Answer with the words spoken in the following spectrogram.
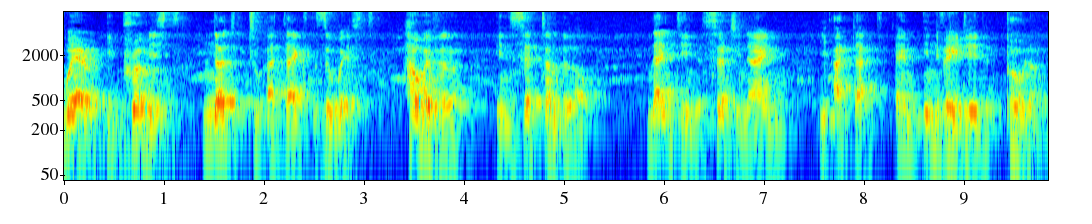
where he promised not to attack the West. However, in September 1939 he attacked and invaded Poland.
